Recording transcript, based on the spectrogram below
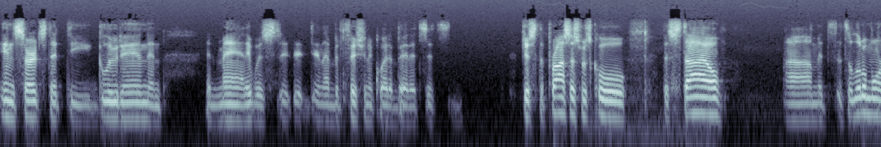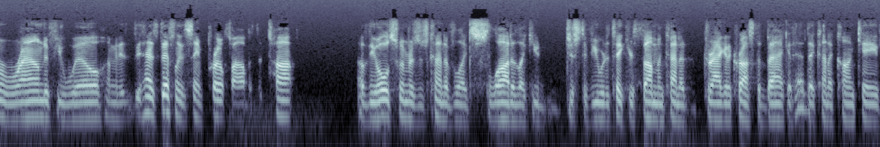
inserts that he glued in and and man it was it, it, and I've been fishing it quite a bit. It's it's just the process was cool. The style um, it's it's a little more round, if you will. I mean, it, it has definitely the same profile, but the top of the old swimmers was kind of like slotted, like you'd just if you were to take your thumb and kind of drag it across the back, it had that kind of concave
